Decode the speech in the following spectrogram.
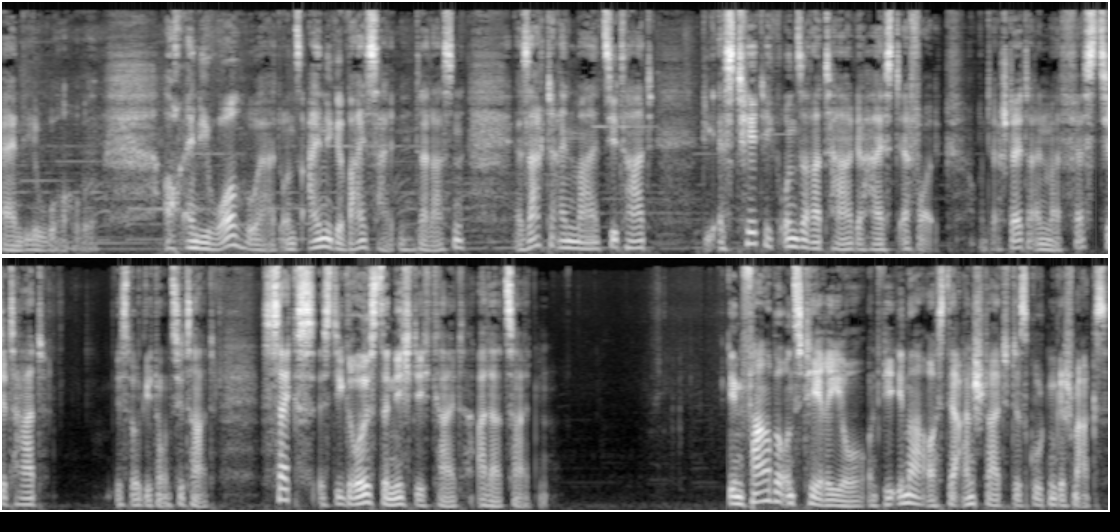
Andy Warhol. Auch Andy Warhol hat uns einige Weisheiten hinterlassen. Er sagte einmal, Zitat, die Ästhetik unserer Tage heißt Erfolg. Und er stellte einmal fest, Zitat, ist wirklich nur ein Zitat, Sex ist die größte Nichtigkeit aller Zeiten. In Farbe und Stereo und wie immer aus der Anstalt des guten Geschmacks.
